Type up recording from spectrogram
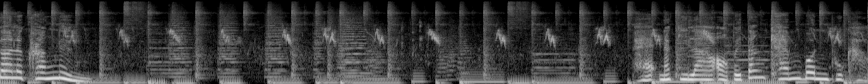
กาละครั้งหนึ่งะนักกีฬาออกไปตั้งแคมป์บนภูเขา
